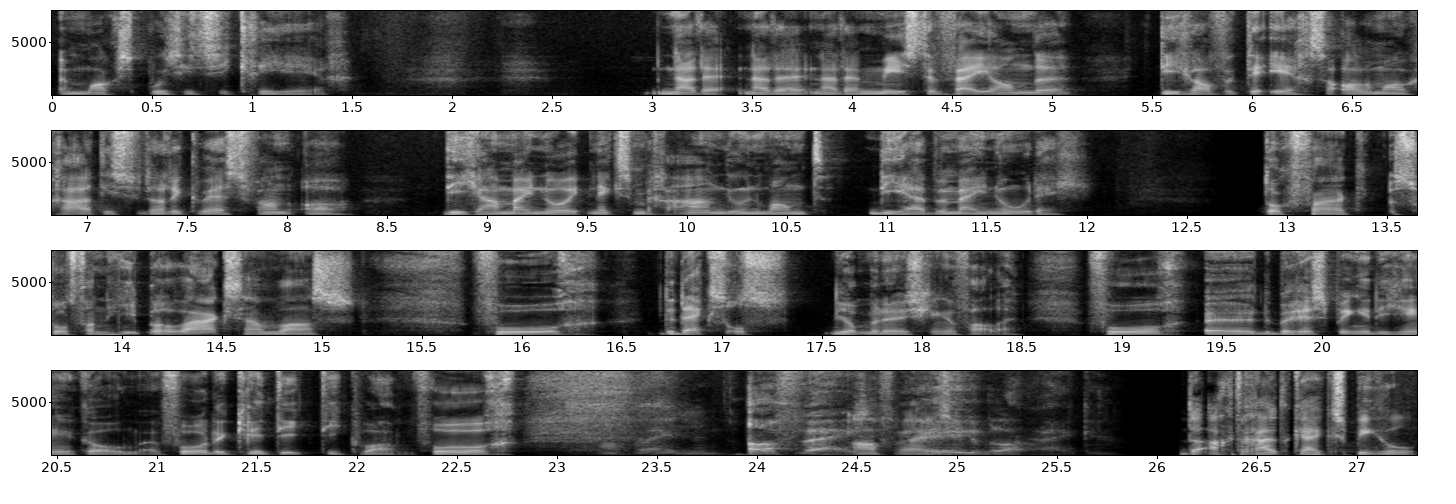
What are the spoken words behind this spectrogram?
een machtspositie creëer. Naar de, naar, de, naar de meeste vijanden, die gaf ik de eerste allemaal gratis, zodat ik wist van, oh, die gaan mij nooit niks meer aandoen, want die hebben mij nodig. Toch vaak een soort van hyperwaakzaam was voor de deksels die op mijn neus gingen vallen. Voor uh, de berispingen die gingen komen. Voor de kritiek die kwam. Voor afwijzing. Afwijzing. afwijzing. Hele belangrijke. De achteruitkijkspiegel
